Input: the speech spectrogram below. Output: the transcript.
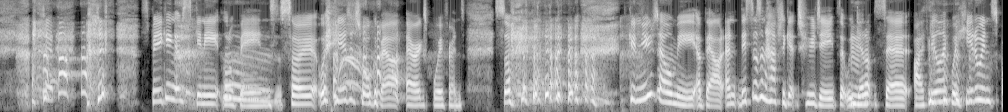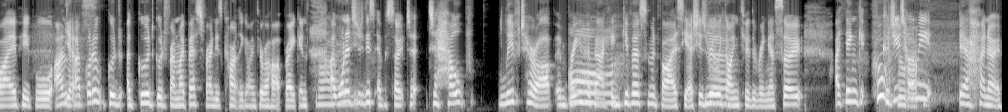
Speaking of skinny little beans, so we're here to talk about Eric's boyfriends. So, can you tell me about? And this doesn't have to get too deep that we get Mm. upset. I feel like we're here to inspire people. I'm, I've Yes. got a good, a good, good friend. My best friend is currently going through a heartbreak, and I wanted to do this episode to to help lift her up and bring her back and give her some advice. Yeah, she's really going through the ringer. So I think Whew, could you tell that. me Yeah, I know.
